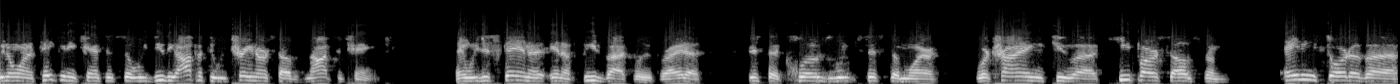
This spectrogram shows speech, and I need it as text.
we don't want to take any chances, so we do the opposite. We train ourselves not to change, and we just stay in a in a feedback loop, right? A just a closed loop system where we're trying to uh, keep ourselves from any sort of uh,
